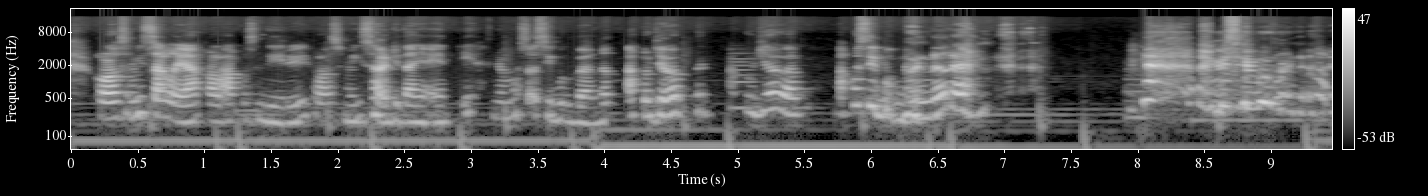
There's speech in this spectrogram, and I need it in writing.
kalau semisal ya kalau aku sendiri kalau semisal ditanyain ih masa sibuk banget aku jawab aku jawab aku sibuk beneran aku sibuk beneran.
